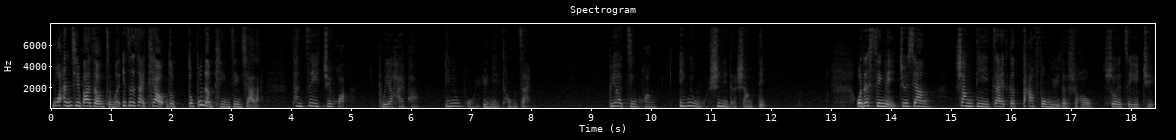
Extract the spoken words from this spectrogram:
乱七八糟，怎么一直在跳，都都不能平静下来。但这一句话，不要害怕，因为我与你同在；不要惊慌，因为我是你的上帝。我的心里就像上帝在这个大风雨的时候说的这一句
